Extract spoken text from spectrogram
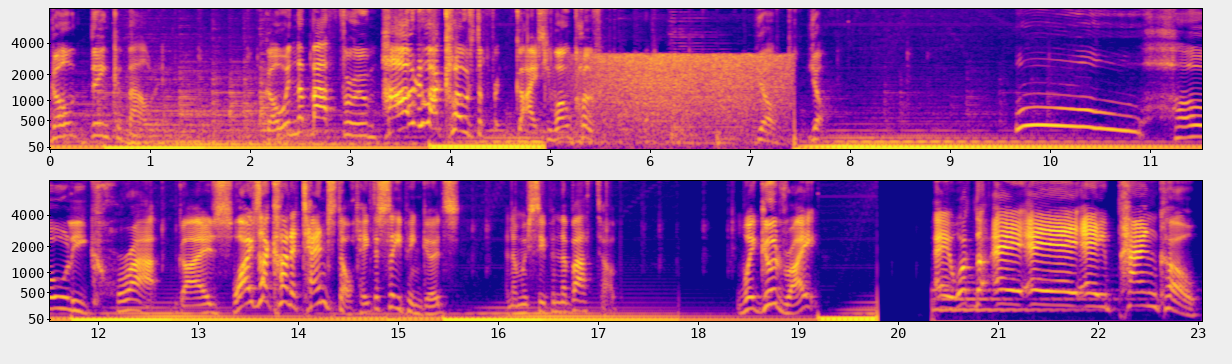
Don't think about it. Go in the bathroom. How do I close the freak? Guys, he won't close. Yo, yo. Ooh, holy crap, guys. Why is that kind of tense though? Take the sleeping goods, and then we sleep in the bathtub. We're good, right? Hey, what the? Hey, hey, hey, hey, Panko.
